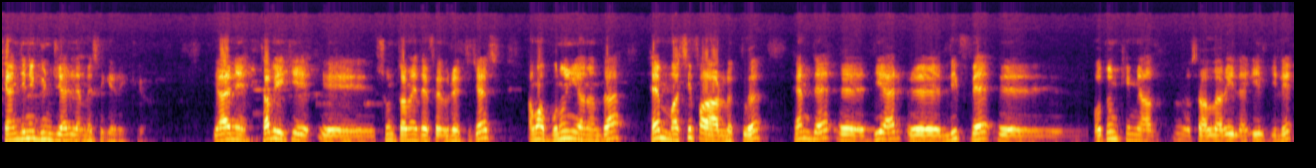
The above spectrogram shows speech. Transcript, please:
kendini güncellemesi gerekiyor. Yani tabii ki e, sunta medefe üreteceğiz ama bunun yanında hem masif ağırlıklı hem de e, diğer e, lif ve e, odun kimyasallarıyla ilgili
